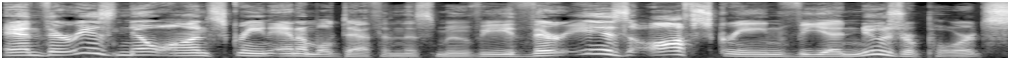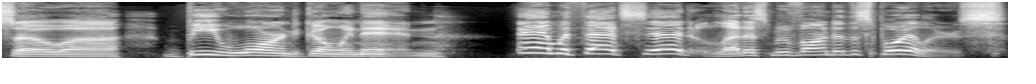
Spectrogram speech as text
And there is no on-screen animal death in this movie. There is off-screen via news reports, so uh, be warned going in. And with that said, let us move on to the spoilers.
